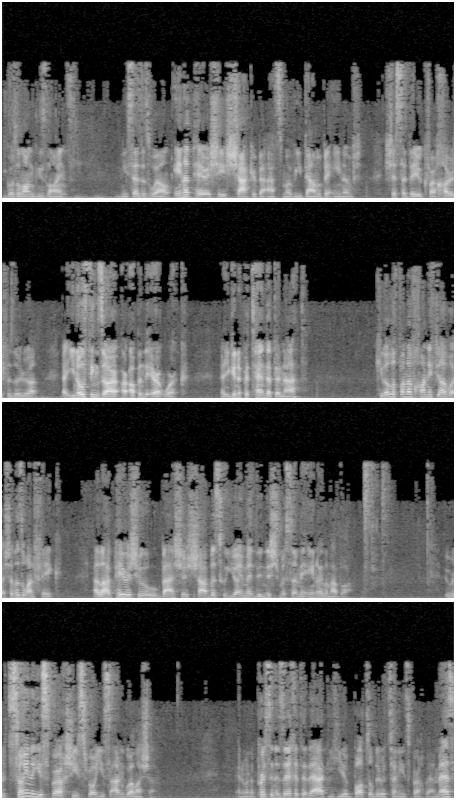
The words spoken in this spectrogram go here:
he goes along these lines, and he says as well, Ein ha-perish shaker be'atzma v'idama be'enav shesadeyu kvar charish v'zorua. That you know things are, are up in the air at work. Are you're going to pretend that they're not. Hashem doesn't want fake. Ela ha-perishu ba'asher Shabbos hu yoyme de nishmasa me'ein olam haba. Yis'an gwel Hashem. And when a person is zeichet to that, he a bottle the ritzani yisparach be'ames,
